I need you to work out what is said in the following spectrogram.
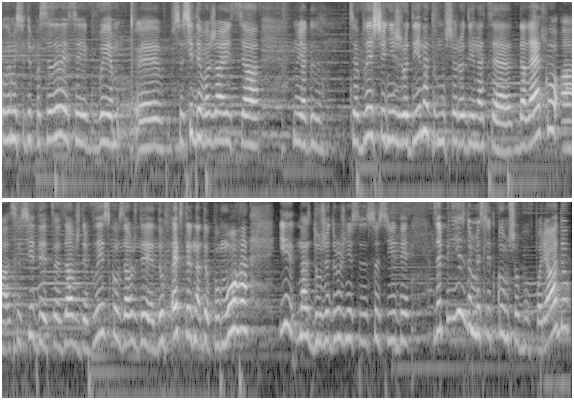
Коли ми сюди поселилися, якби е, сусіди вважаються, ну як це ближче, ніж родина, тому що родина це далеко, а сусіди це завжди близько, завжди екстрена допомога. І в нас дуже дружні сусіди. За під'їздом ми слідкуємо, щоб був порядок.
